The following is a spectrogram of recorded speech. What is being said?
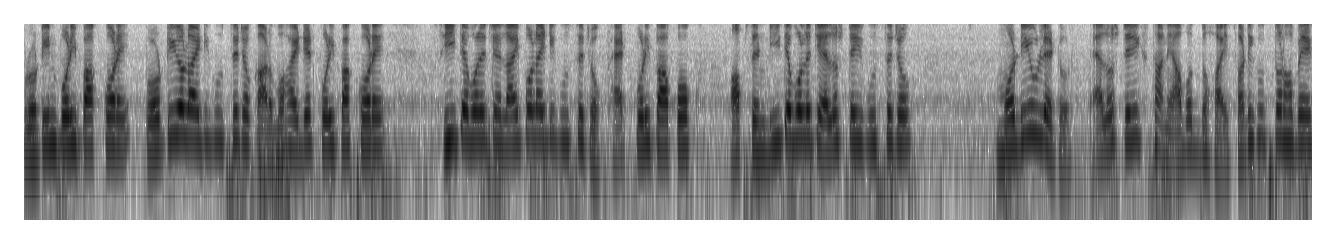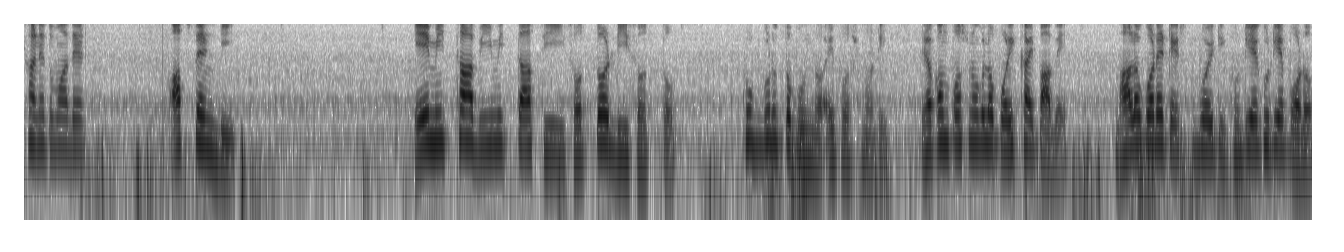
প্রোটিন পরিপাক করে, প্রোটিওলাইটিক উৎসেচক কার্বোহাইড্রেট পরিপাক করে সিতে বলেছে লাইপোলাইটিক উৎসেচক ফ্যাট পরিপাপক, অপশন ডিতে বলেছে অ্যালোস্টেরিক উৎসেচক। মডিউলেটর অ্যালোস্টেরিক স্থানে আবদ্ধ হয়, সঠিক উত্তর হবে এখানে তোমাদের অপশন ডি এ মিথ্যা, বি মিথ্যা, সি সত্য, ডি সত্য। খুব গুরুত্বপূর্ণ এই প্রশ্নটি। এরকম প্রশ্নগুলো পরীক্ষায় পাবে। ভালো করে টেক্সট বইটি খুঁটিয়ে খুঁটিয়ে পড়ো।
